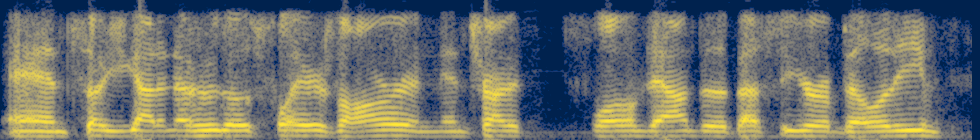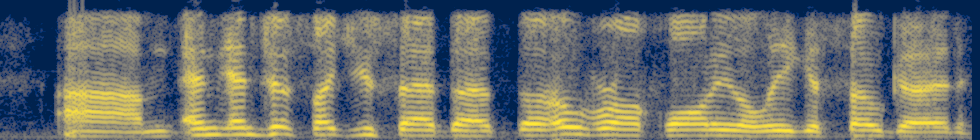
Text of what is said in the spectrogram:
and so you got to know who those players are and, and try to slow them down to the best of your ability. Um, and, and just like you said, the, the overall quality of the league is so good.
